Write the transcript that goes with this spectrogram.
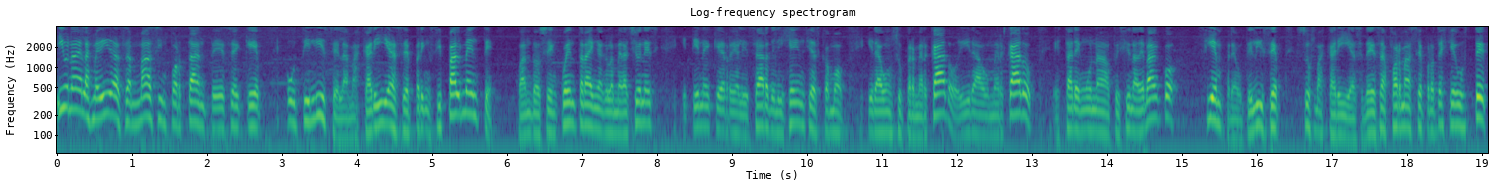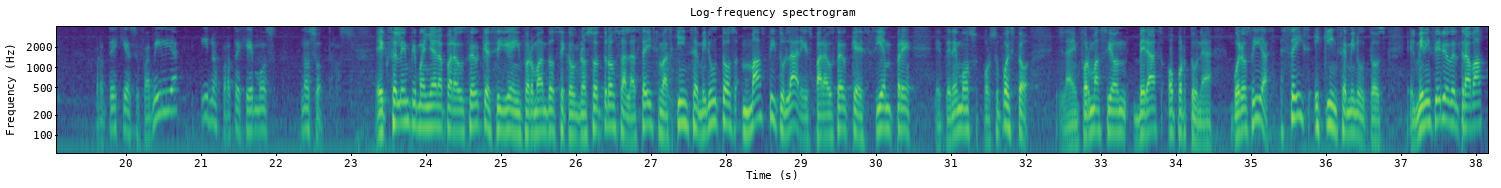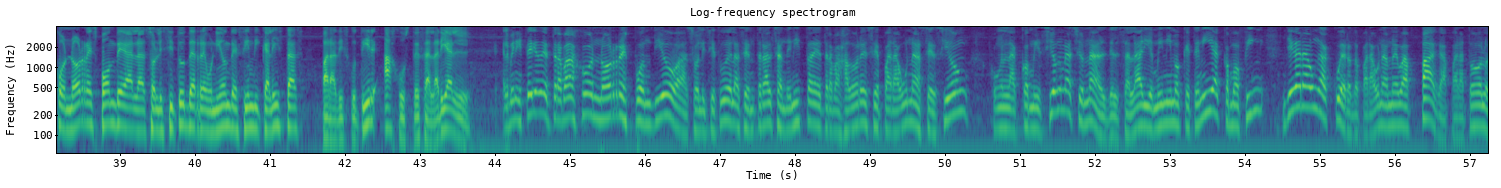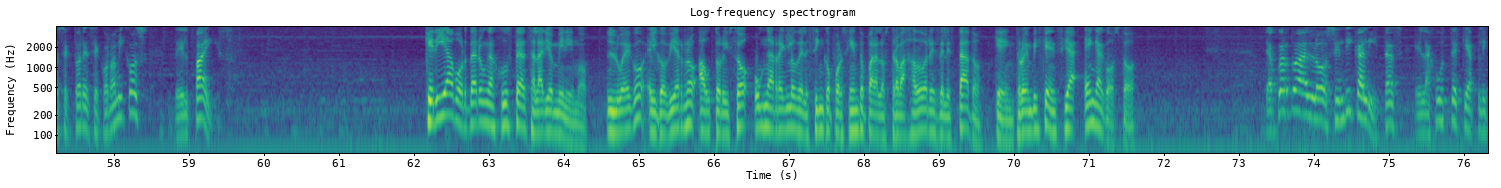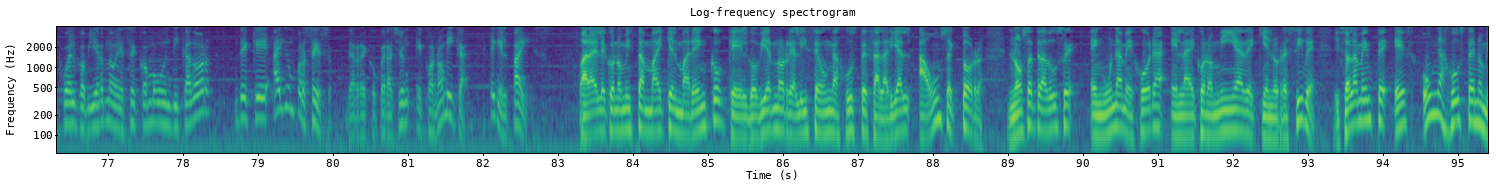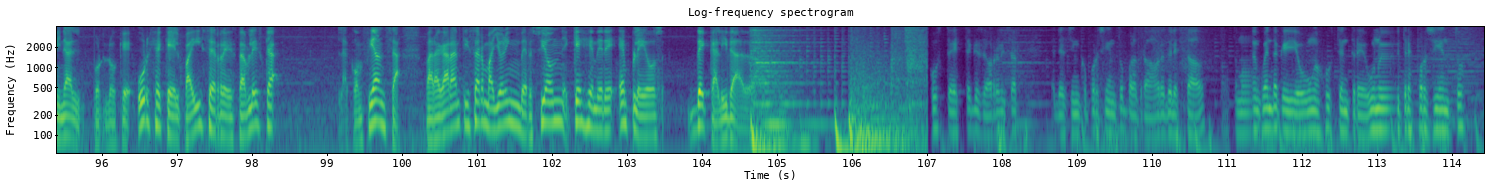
Y una de las medidas más importantes es que utilice las mascarillas principalmente cuando se encuentra en aglomeraciones y tiene que realizar diligencias como ir a un supermercado, ir a un mercado, estar en una oficina de banco, siempre utilice sus mascarillas. De esa forma se protege usted, protege a su familia y nos protegemos nosotros. Excelente mañana para usted que sigue informándose con nosotros a las 6 más 15 minutos más titulares para usted que siempre le tenemos, por supuesto, la información veraz oportuna. Buenos días, 6 y 15 minutos. El Ministerio del Trabajo no responde a la solicitud de reunión de sindicalistas para discutir ajuste salarial. El Ministerio de Trabajo no respondió a solicitud de la Central Sandinista de Trabajadores para una sesión con la Comisión Nacional del Salario Mínimo que tenía como fin llegar a un acuerdo para una nueva paga para todos los sectores económicos del país. Quería abordar un ajuste al salario mínimo. Luego, el gobierno autorizó un arreglo del 5% para los trabajadores del Estado, que entró en vigencia en agosto. De acuerdo a los sindicalistas, el ajuste que aplicó el gobierno es como un indicador de que hay un proceso de recuperación económica en el país. Para el economista Michael Marenco, que el gobierno realice un ajuste salarial a un sector no se traduce en una mejora en la economía de quien lo recibe y solamente es un ajuste nominal, por lo que urge que el país se restablezca la confianza para garantizar mayor inversión que genere empleos de calidad. ajuste este que se va a realizar del 5% para trabajadores del Estado, Tomando en cuenta que hubo un ajuste entre 1 y 3%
